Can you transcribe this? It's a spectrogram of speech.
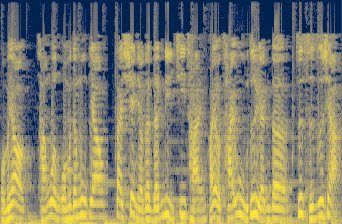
我们要常问我们的目标，在现有的人力、机材还有财务资源的支持之下。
